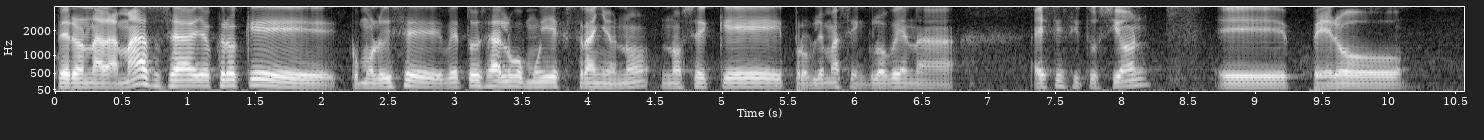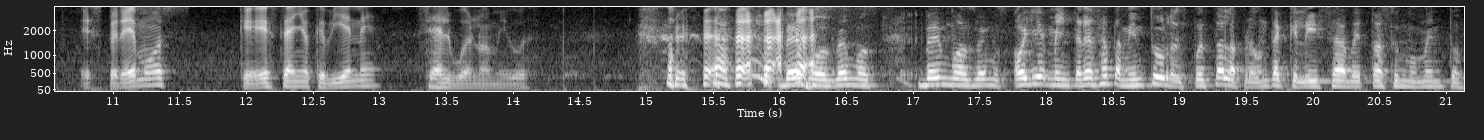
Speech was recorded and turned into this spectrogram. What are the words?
pero nada más, o sea, yo creo que, como lo dice Beto, es algo muy extraño, ¿no? No sé qué problemas engloben a, a esta institución, eh, pero esperemos que este año que viene sea el bueno, amigos. vemos, vemos, vemos, vemos. Oye, me interesa también tu respuesta a la pregunta que le hice a Beto hace un momento.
